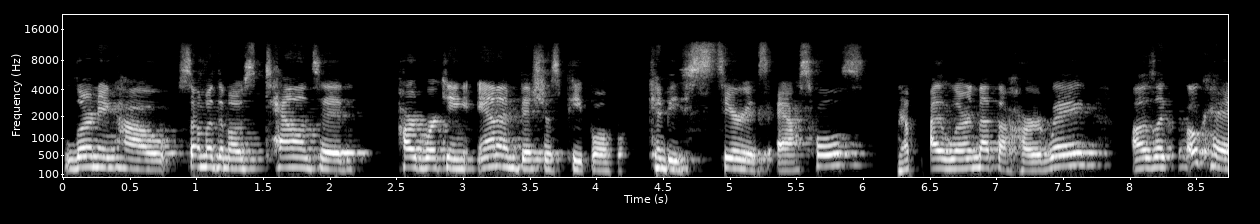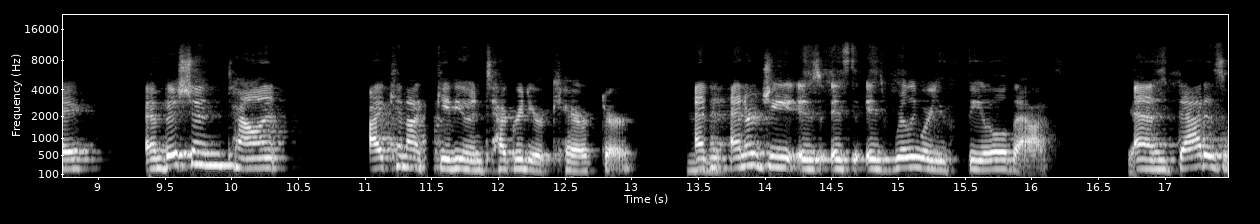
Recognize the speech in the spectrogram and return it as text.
learning how some of the most talented, hardworking and ambitious people can be serious assholes, yep. I learned that the hard way. I was like, okay, ambition, talent, I cannot give you integrity or character. Mm-hmm. And energy is, is, is really where you feel that. Yes. And that is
